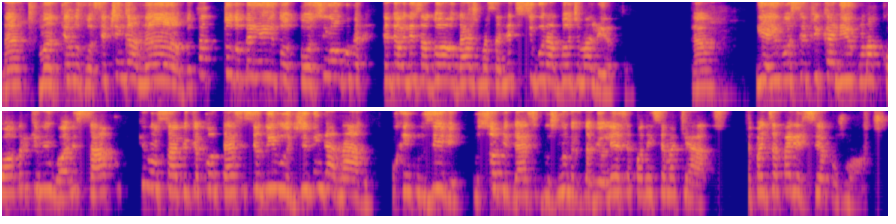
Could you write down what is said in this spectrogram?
né? mantendo você, te enganando. Tá tudo bem aí, doutor, senhor governo. Entendeu? Alisador, audaz e segurador de maleta. Tá? E aí você fica ali com uma cobra que não engole sapo, que não sabe o que acontece, sendo iludido enganado. Porque, inclusive, o sobe desce dos números da violência podem ser maquiados. Você pode desaparecer com os mortos,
